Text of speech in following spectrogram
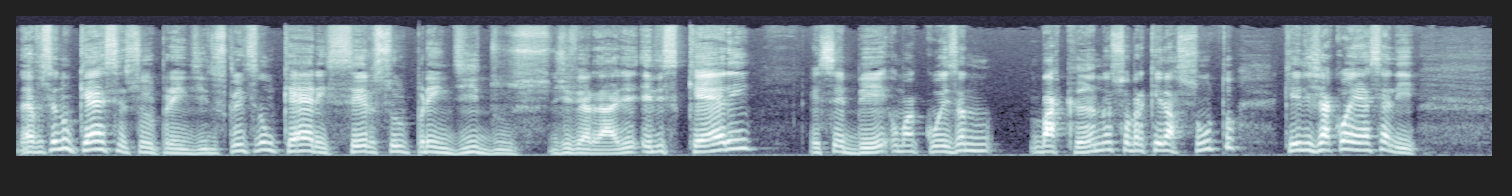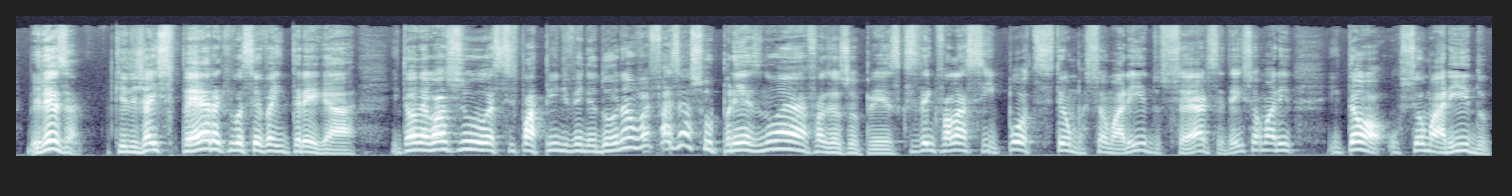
Né? Você não quer ser surpreendido, os clientes não querem ser surpreendidos de verdade. Eles querem receber uma coisa bacana sobre aquele assunto que ele já conhece ali. Beleza? Que ele já espera que você vai entregar. Então o negócio, esses papinhos de vendedor, não, vai fazer a surpresa, não é fazer a surpresa. Que você tem que falar assim, pô, você tem o seu marido? Certo, você tem seu marido. Então, ó, o seu marido,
